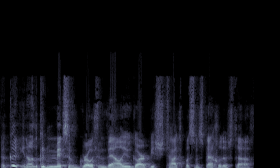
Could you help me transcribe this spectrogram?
a good you know a good mix of growth and value. Garbage talks about some speculative stuff,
